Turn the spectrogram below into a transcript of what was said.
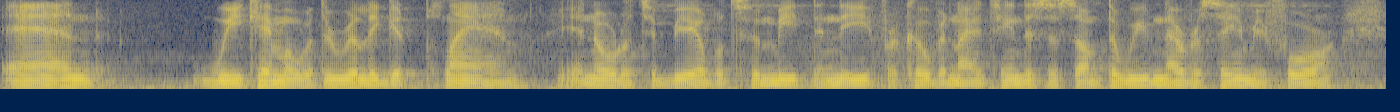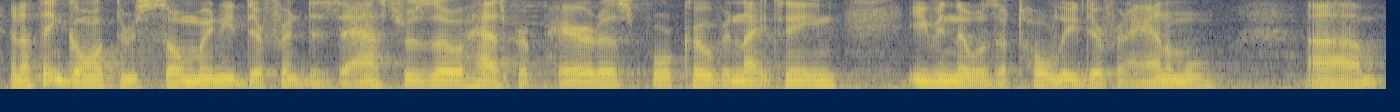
and we came up with a really good plan in order to be able to meet the need for COVID 19. This is something we've never seen before. And I think going through so many different disasters, though, has prepared us for COVID 19, even though it was a totally different animal. Um,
